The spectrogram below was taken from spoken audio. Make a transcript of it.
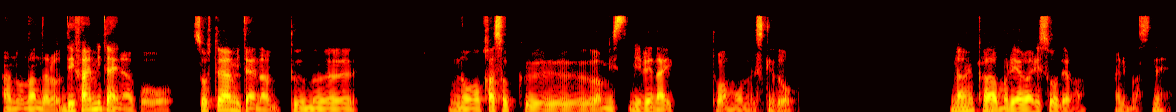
あの、なんだろう、DeFi みたいな、こう、ソフトウェアみたいなブームの加速は見見れないとは思うんですけど、なんか盛り上がりそうではありますね。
